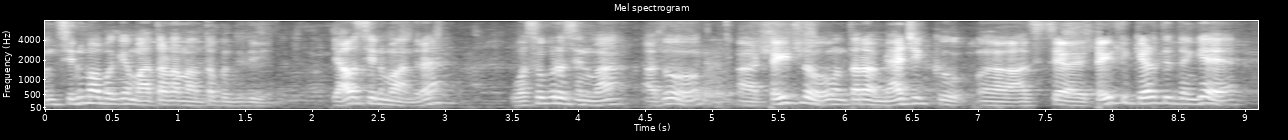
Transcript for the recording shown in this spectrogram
ಒಂದು ಸಿನಿಮಾ ಬಗ್ಗೆ ಮಾತಾಡೋಣ ಅಂತ ಬಂದಿದ್ದೀವಿ. ಯಾವ ಸಿನಿಮಾ ಅಂದರೆ? ಹೊಸಬ್ರ ಸಿನಿಮಾ. ಅದು ಟೈಟ್ಲು ಒಂಥರ ಮ್ಯಾಜಿಕ್ಕು ಟೈಟ್ಲ್ ಕೇಳ್ತಿದ್ದಂಗೆ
